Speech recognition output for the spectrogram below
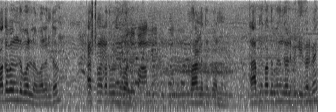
কত পর্যন্ত বলল বলেন তো? কাস্টমার কত পর্যন্ত বলল? বাহান্ন তিপ্পান্ন আর আপনি কত পর্যন্ত হলে বিক্রি করবেন?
